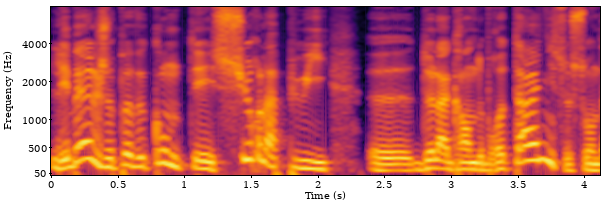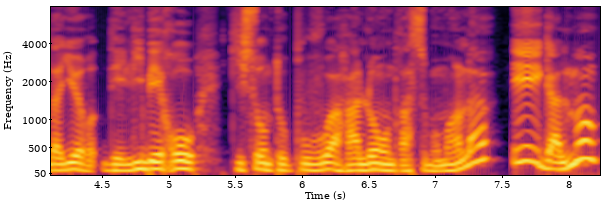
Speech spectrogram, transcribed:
les Belges peuvent compter sur l'appui de la Grande-Bretagne, ce sont d'ailleurs des libéraux qui sont au pouvoir à Londres à ce moment-là, et également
